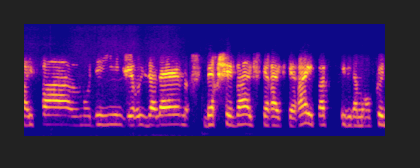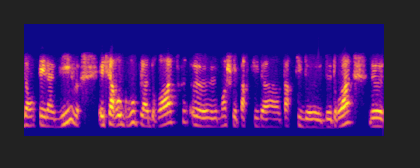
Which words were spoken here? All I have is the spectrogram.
Haïfa, Modéine, Jérusalem, Beersheba, etc., etc. Et pas évidemment que dans Tel Aviv. Et ça regroupe la droite, euh, moi je fais partie d'un parti de, de droite, le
